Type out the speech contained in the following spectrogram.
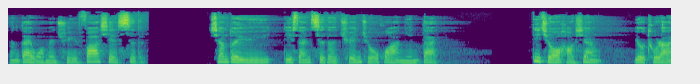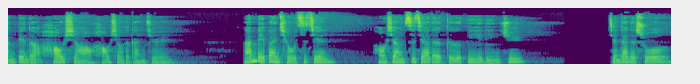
能带我们去发现似的。相对于第三次的全球化年代，地球好像又突然变得好小好小的感觉。南北半球之间，好像自家的隔壁邻居。简单的说，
